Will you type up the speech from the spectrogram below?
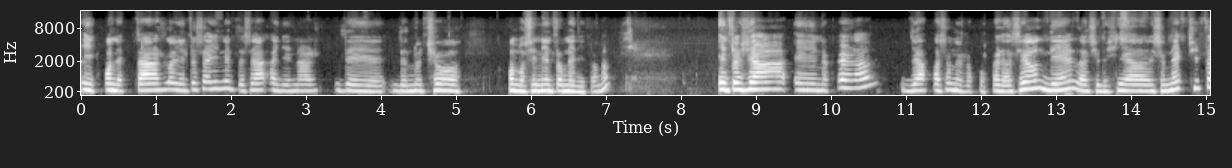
y conectarlo. Y entonces ahí me empecé a llenar de, de mucho conocimiento médico, ¿no? Entonces ya en verano ya pasó mi recuperación, bien, la cirugía es un éxito.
